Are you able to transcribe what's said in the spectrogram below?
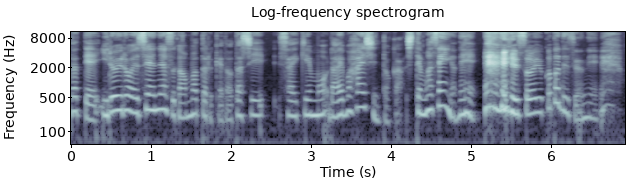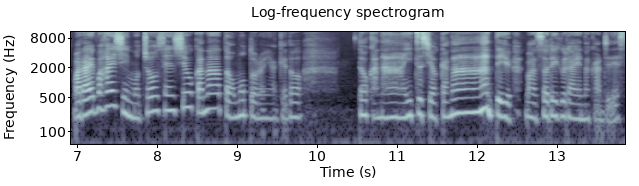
だっていろいろ SNS 頑張っとるけど私最近もライブ配信とかしてませんよね。そういうことですよね、まあ、ライブ配信も挑戦しようかなと思っとるんやけどどうかな？いつしようかな？っていうまあそれぐらいな感じです。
